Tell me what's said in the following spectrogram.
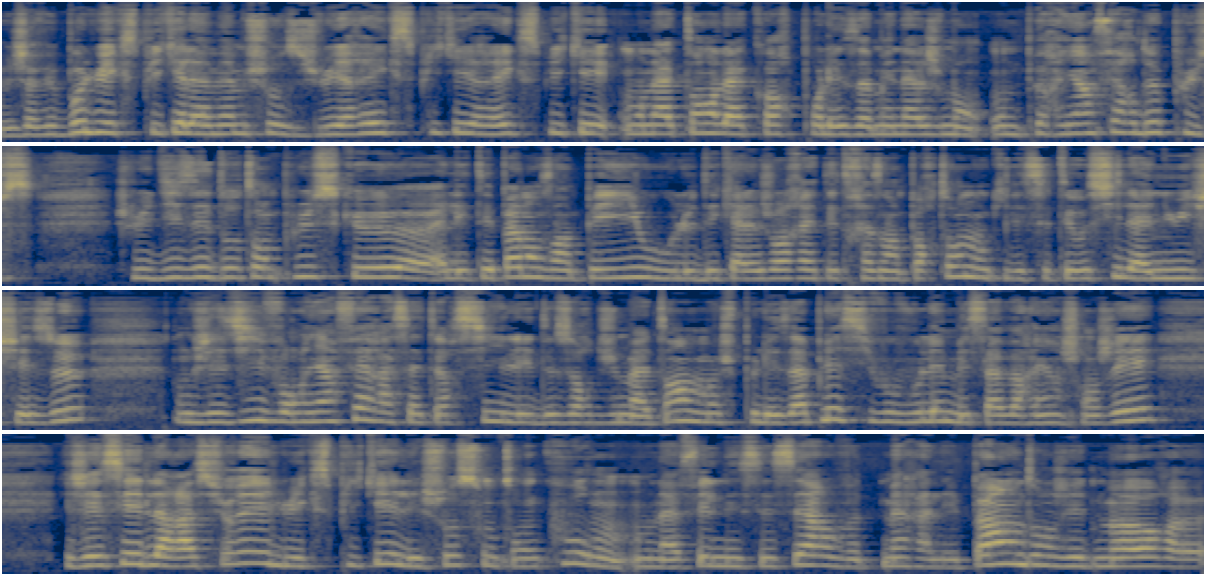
J'avais beau lui expliquer la même chose, je lui ai réexpliqué, réexpliqué. On attend l'accord pour les aménagements, on ne peut rien faire de plus. Je lui disais d'autant plus que euh, n'était pas dans un pays où le décalage horaire était très important, donc c'était aussi la nuit chez eux. Donc j'ai dit ils vont rien faire à cette heure-ci, il est 2 heures du matin. Moi je peux les appeler si vous voulez, mais ça va rien changer. J'ai essayé de la rassurer, de lui expliquer les choses sont en cours, on, a fait le nécessaire, votre mère elle n'est pas en danger de mort, euh,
